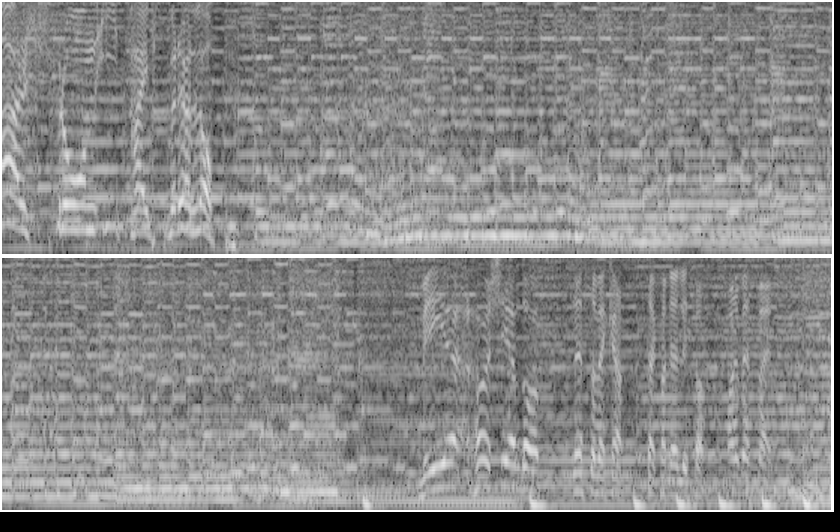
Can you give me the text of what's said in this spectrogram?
Marsch från E-Types bröllop. Vi hörs igen då nästa vecka. Tack för att ni har lyssnat. Ha det bäst med er.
